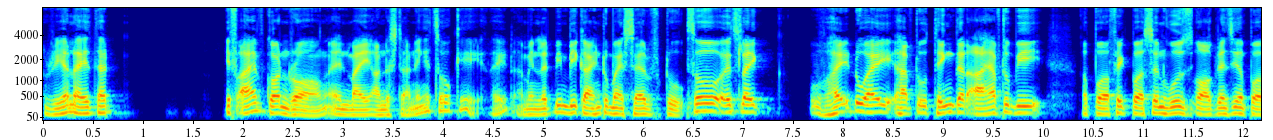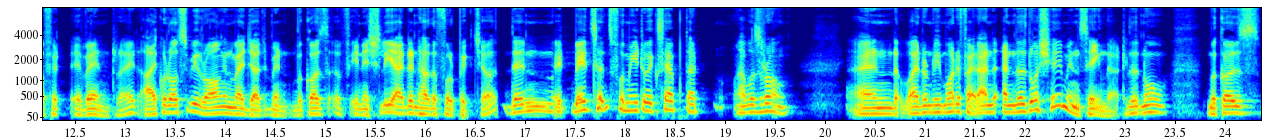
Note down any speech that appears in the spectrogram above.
realized that if I've gone wrong in my understanding, it's okay, right? I mean, let me be kind to myself too. So it's like, why do I have to think that I have to be a perfect person who's organizing a perfect event, right? I could also be wrong in my judgment because if initially I didn't have the full picture, then it made sense for me to accept that I was wrong. And why don't we modify it? And, and there's no shame in saying that. There's no, because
